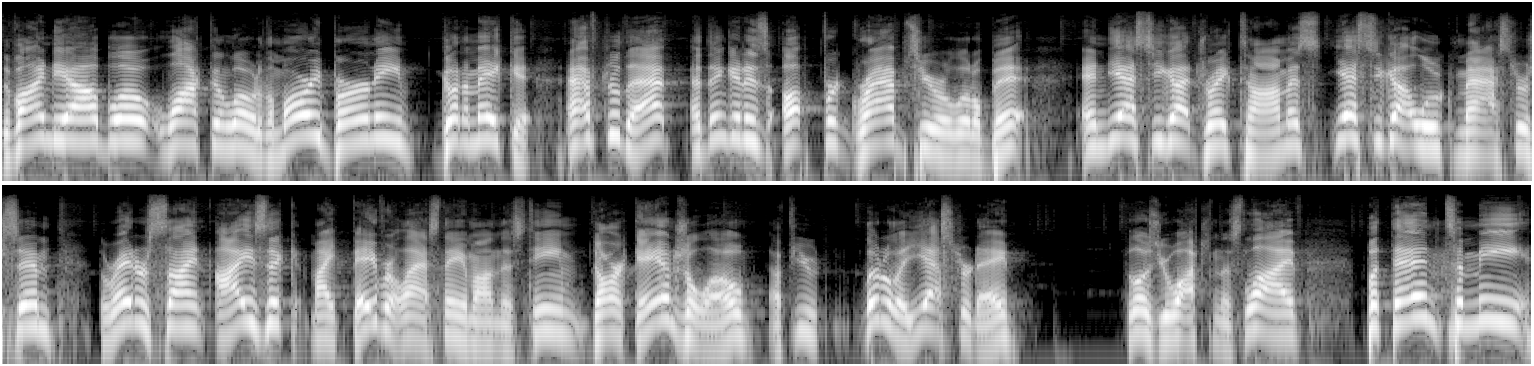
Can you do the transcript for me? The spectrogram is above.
Divine Deablo locked and loaded. Amari Burney going to make it. After that, I think it is up for grabs here a little bit. And yes, you got Drake Thomas. Yes, you got Luke Masterson. The Raiders signed Isaac, my favorite last name on this team, Darkangelo, a few, literally yesterday, for those of you watching this live. But then to me,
